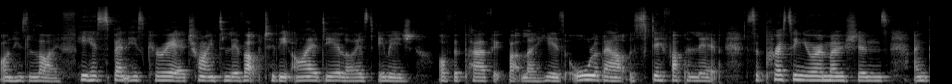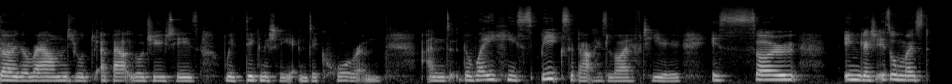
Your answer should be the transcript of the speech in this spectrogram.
on his life. He has spent his career trying to live up to the idealised image of the perfect butler. He is all about the stiff upper lip, suppressing your emotions and going around your about your duties with dignity and decorum. And the way he speaks about his life to you is so English. It's almost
